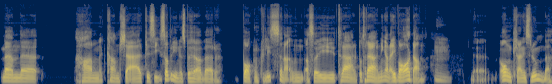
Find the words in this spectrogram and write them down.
men eh, han kanske är precis vad Brynäs behöver bakom kulisserna, alltså i trä på träningarna, i vardagen. Mm. Eh, omklädningsrummet.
